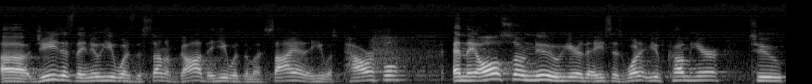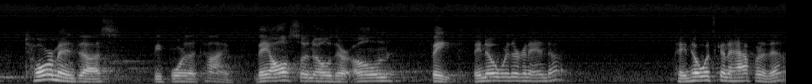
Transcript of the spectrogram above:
uh, Jesus, they knew he was the Son of God, that he was the Messiah, that he was powerful. And they also knew here that he says, What if you've come here to torment us before the time. They also know their own fate. They know where they're going to end up. They know what's going to happen to them.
